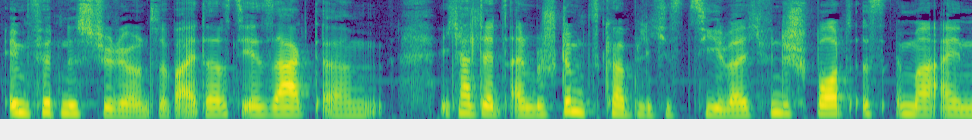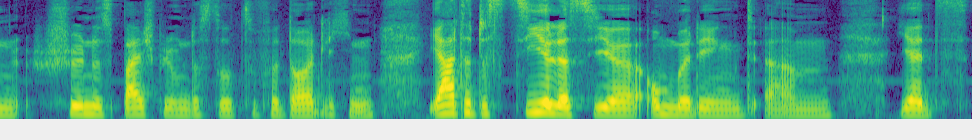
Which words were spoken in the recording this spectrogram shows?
im Fitnessstudio und so weiter, dass ihr sagt, ähm, ich hatte jetzt ein bestimmtes körperliches Ziel, weil ich finde, Sport ist immer ein schönes Beispiel, um das so zu verdeutlichen. Ihr hattet das Ziel, dass ihr unbedingt ähm, jetzt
